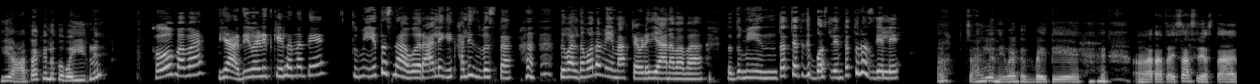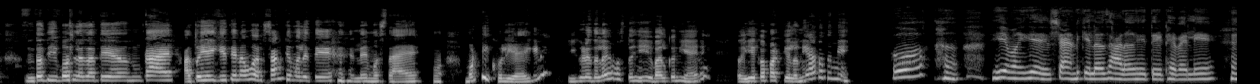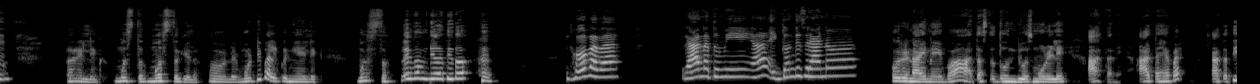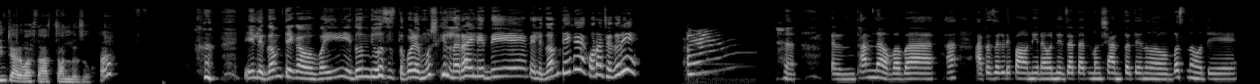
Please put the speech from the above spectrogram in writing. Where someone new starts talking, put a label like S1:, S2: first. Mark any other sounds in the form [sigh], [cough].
S1: हे आता केलं का बाई इकडे?
S2: हो बाबा. या दिवाळीत केलं ना ते. तुम्ही येतच ना वर आले की खालीच बसता. [laughs] तुम्हाला तर म्हणा मी मागच्या वेळेस या ना बाबा. तर तुम्ही बसले आणि त्यातूनच गेले.
S1: चांगलं नाही वाटत बाई ते. आता ते सासरे असतात. तर ती बसल्या जाते. अन काय? आता एक येते ना वर. सांगते मला ते. [laughs] लय मस्त आहे. म- मोठी खोली आहे की नाही? इकडे तर लय मस्त ही बाल्कनी आहे ना हे कपाट केलं नाही आता तुम्ही?
S2: हो. [laughs] हे मग हे स्टँड केलं झाडं हे ते ठेवायले.
S1: अरे लेख मस्त मस्त केलं. हो लय मोठी बाल्कनी आहे लेख मस्त. लय गमती होती तिथं.
S2: हो बाबा. राहा ना तुम्ही हा? एक दोन दिवस राहा ना.
S1: अरे नाही नाही बा. आताच तर दोन दिवस मोडले. आता नाही. आता हे पाय आता तीन चार वाजता आज चाललं जाऊ हा?
S2: त्याला गमते का हो बाई? दोन दिवस तर बडे मुश्किल न राहिले ते. त्याला गमते का कोणाच्या घरी? थांब ना बाबा हा? आता सगळे पाहुणे रावणे जातात मग शांततेनं बसणं होते.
